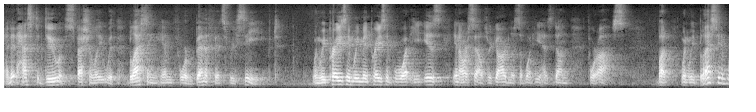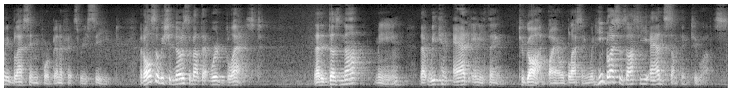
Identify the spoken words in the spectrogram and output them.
And it has to do especially with blessing him for benefits received. When we praise him, we may praise him for what he is in ourselves, regardless of what he has done for us. But when we bless him, we bless him for benefits received. But also, we should notice about that word blessed that it does not mean that we can add anything to God by our blessing. When he blesses us, he adds something to us.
